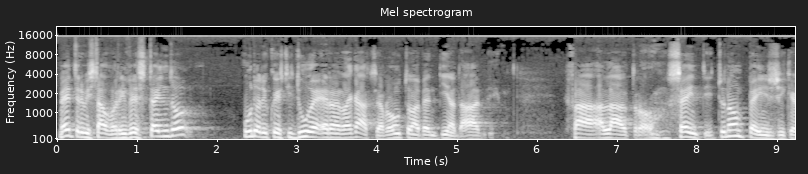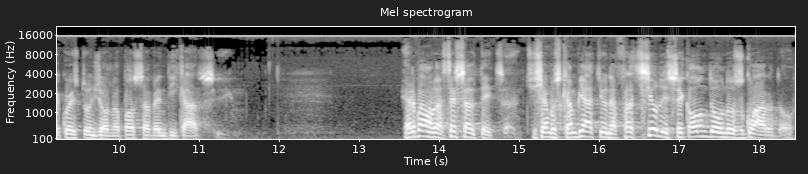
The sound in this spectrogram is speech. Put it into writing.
Mentre mi stavo rivestendo, uno di questi due era un ragazzo, avrà avuto una ventina d'anni. Fa all'altro, senti, tu non pensi che questo un giorno possa vendicarsi? Eravamo alla stessa altezza, ci siamo scambiati una frazione di secondo, uno sguardo.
